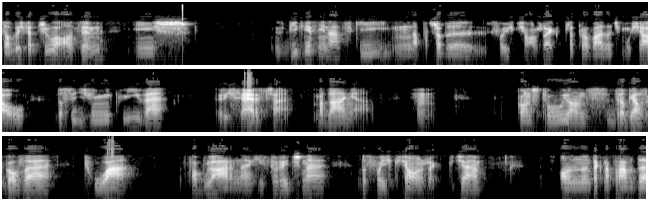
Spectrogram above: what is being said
Co by świadczyło o tym, iż Zbigniew Nienacki na potrzeby swoich książek przeprowadzać musiał dosyć wynikliwe researche, badania, hmm. konstruując drobiazgowe tła fabularne, historyczne do swoich książek, gdzie on tak naprawdę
